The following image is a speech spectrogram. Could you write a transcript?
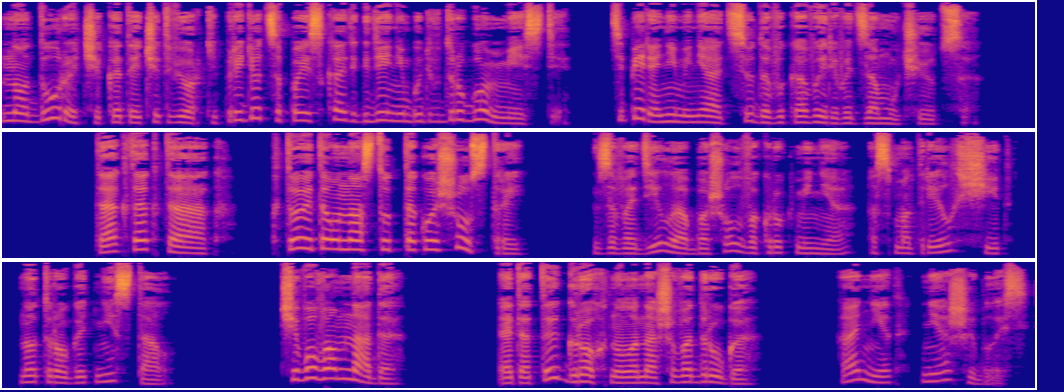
Но дурочек этой четверки придется поискать где-нибудь в другом месте. Теперь они меня отсюда выковыривать замучаются. Так-так-так, кто это у нас тут такой шустрый? Заводил и обошел вокруг меня, осмотрел щит, но трогать не стал. Чего вам надо? Это ты грохнула нашего друга? А нет, не ошиблась.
